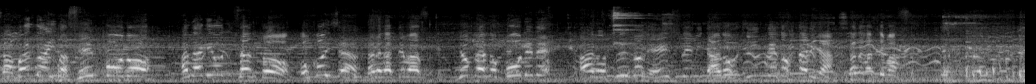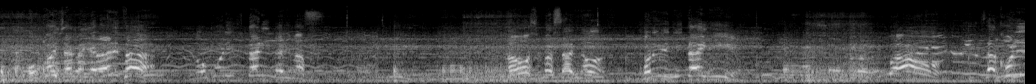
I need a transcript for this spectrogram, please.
さあまずは今先方の鼻毛おじさんとおこいちゃん戦ってます。よくあの棒でねあの通常で演出で見たあの人間の2人が戦ってます。おこいちゃんがやられた残り2人になります。倒しました。のこれで2対2わお。さあこれで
